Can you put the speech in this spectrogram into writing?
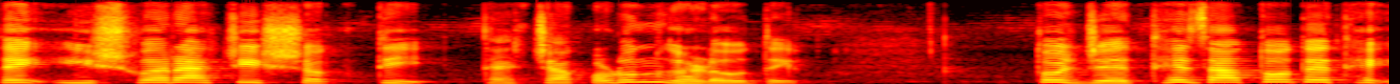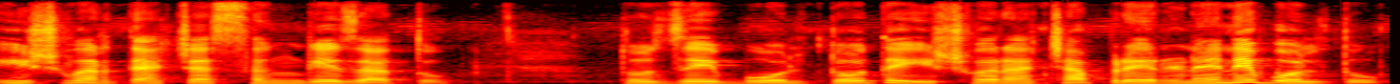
ते ईश्वराची शक्ती त्याच्याकडून घडवते. तो जेथे जातो तेथे ईश्वर त्याच्या संगे जातो. तो जे बोलतो ते ईश्वराच्या प्रेरणेने बोलतो.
